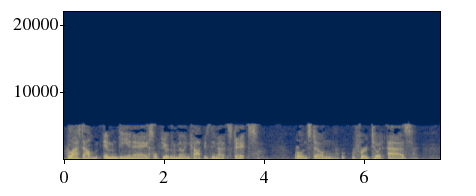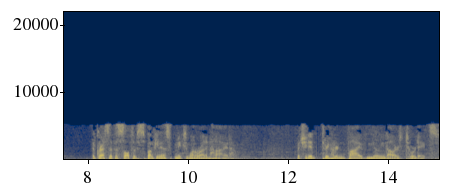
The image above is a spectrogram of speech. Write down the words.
Her last album, MDNA, sold fewer than a million copies in the United States. Rolling Stone referred to it as aggressive, assaultive spunkiness makes you want to run and hide. but she did $305 million tour dates.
